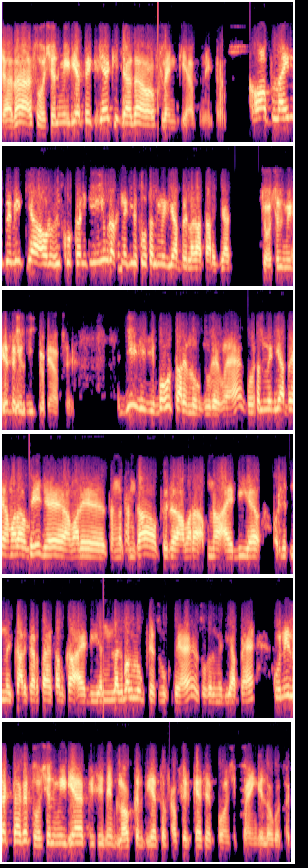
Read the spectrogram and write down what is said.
ज़्यादा सोशल मीडिया पे किया कि ज़्यादा ऑफलाइन किया आपने काम? ऑफलाइन पे भी किया और इसको कंटिन्यू रखने के लिए सोशल मीडिया पे लगातार किया। सोशल मीडिया से भी जुड़े आपसे जी जी जी बहुत सारे लोग जुड़े हुए हैं। सोशल मीडिया पे हमारा पेज है हमारे संगठन का और फिर हमारा अपना आईडी है और जितने कार्यकर्ता है सबका आईडी है। लगभग लोग फेसबुक पे है सोशल मीडिया पे है। को नहीं लगता अगर सोशल मीडिया किसी ने ब्लॉक कर दिया तो फिर कैसे पहुँच पाएँगे लोगों तक?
